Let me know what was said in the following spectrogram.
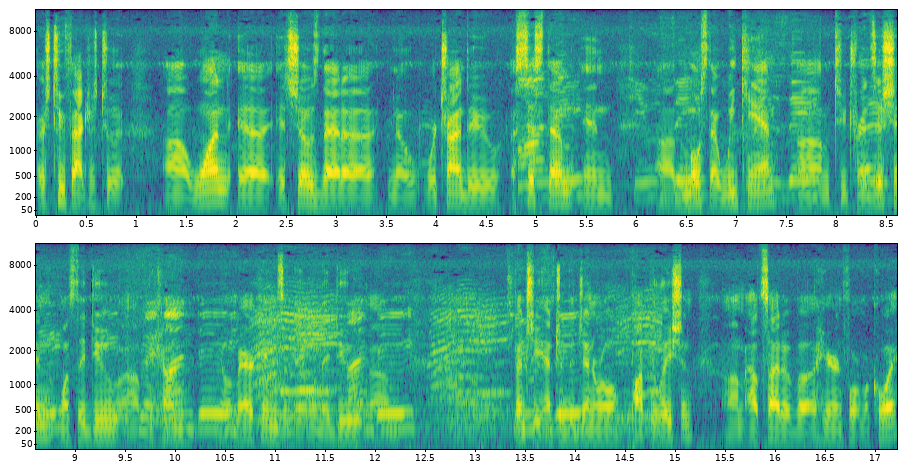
there's two factors to it. Uh, one, uh, it shows that uh, you know we're trying to assist them in uh, the most that we can um, to transition once they do um, become you know Americans and they, when they do um, eventually enter the general population um, outside of uh, here in Fort McCoy.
